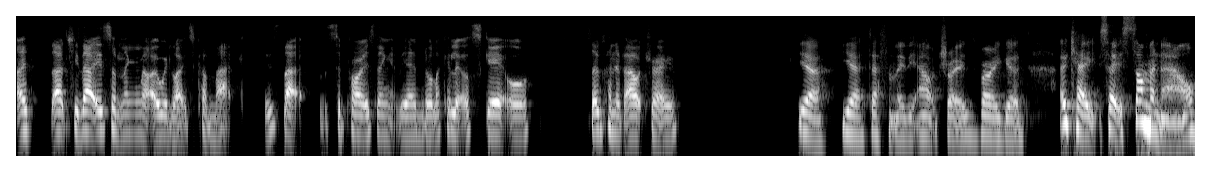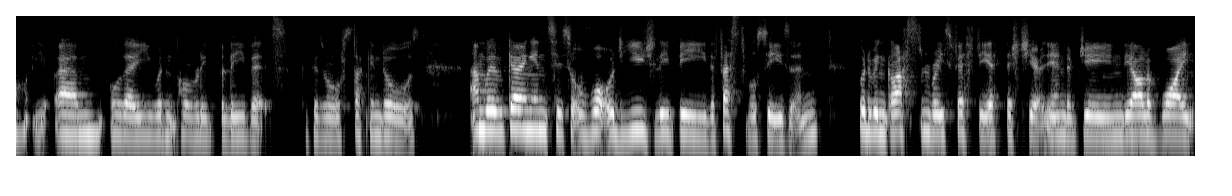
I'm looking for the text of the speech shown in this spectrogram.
I actually that is something that i would like to come back is that surprise thing at the end or like a little skit or some kind of outro yeah yeah definitely the outro is very good. Okay so it's summer now um, although you wouldn't probably believe it because we're all stuck indoors and we're going into sort of what would usually be the festival season. Would have been glastonbury's 50th this year at the end of june. The isle of wight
